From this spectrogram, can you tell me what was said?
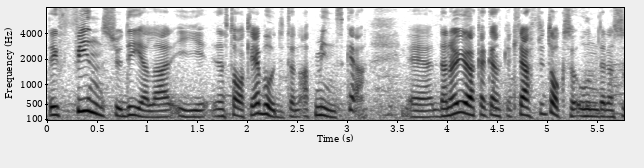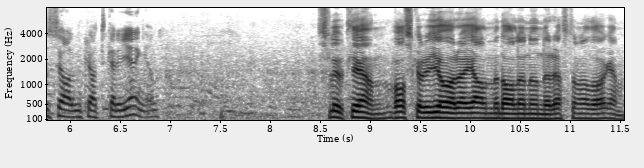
Det finns ju delar i den statliga budgeten att minska. Eh, den har ju ökat ganska kraftigt också under den socialdemokratiska regeringen. Slutligen, vad ska du göra i Almedalen under resten av dagen?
